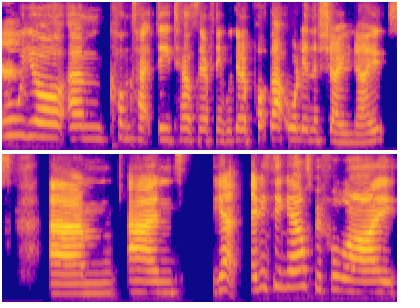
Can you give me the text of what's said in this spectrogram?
all your um, contact details and everything. We're going to put that all in the show notes. Um, and yeah, anything else before I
